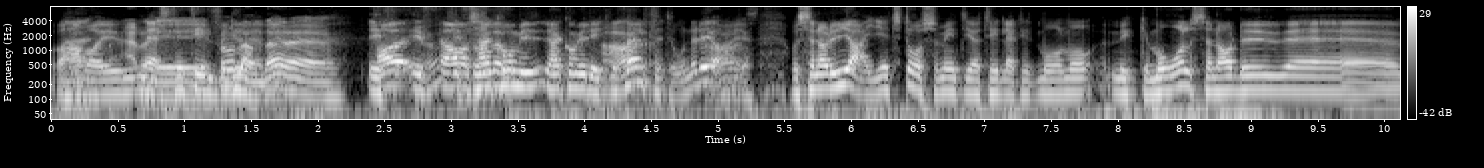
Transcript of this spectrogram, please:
Och Nej. han var ju nästintill bedrövlig. Ja, if, ja så han kom ju, han kom ju dit med ja. självförtroende, det gör han ju. Och sen har du Jajic då som inte gör tillräckligt mål, mycket mål. Sen har du eh,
